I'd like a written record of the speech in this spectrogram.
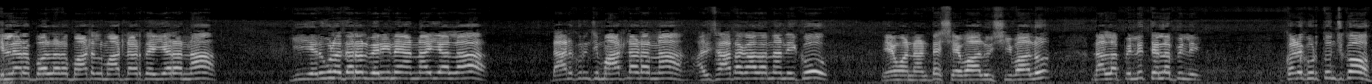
చిల్లర బల్లర మాటలు మాట్లాడితే ఇయ్యారన్నా? ఈ ఎరువుల ధరలు పెరిగినాయి అన్నా ఇయ్యాల? దాని గురించి మాట్లాడన్నా? అది చేత కాదన్నా నీకు? ఏమన్నా అంటే శవాలు శివాలు నల్లపిల్లి తెల్లపిల్లి ఇక్కడ గుర్తుంచుకో.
